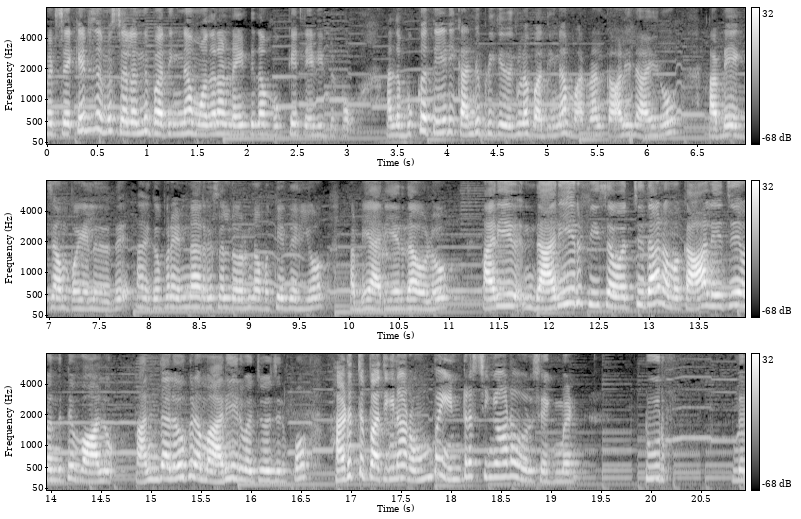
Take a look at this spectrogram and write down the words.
பட் செகண்ட் செமஸ்டர்லேருந்து பார்த்தீங்கன்னா முதல்ல நைட்டு தான் புக்கே தேடிட்டு இருப்போம். அந்த புக்கை தேடி கண்டுபிடிக்கிறதுக்குள்ளே பார்த்தீங்கன்னா மறுநாள் காலையில் ஆயிரும். அப்படியே எக்ஸாம் போய் எழுதுது. அதுக்கப்புறம் என்ன ரிசல்ட் வரும்னு நமக்கே தெரியும். அப்படியே அரியர் தான் அவ்வளோ அரியர் இந்த அரியர் ஃபீஸை வச்சு தான் நம்ம காலேஜே வந்துட்டு வாழும். அந்த அளவுக்கு நம்ம அரியர் வச்சு வச்சுருப்போம். அடுத்து பார்த்தீங்கன்னா ரொம்ப இன்ட்ரெஸ்டிங்கான ஒரு செக்மெண்ட் டூர் இந்த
